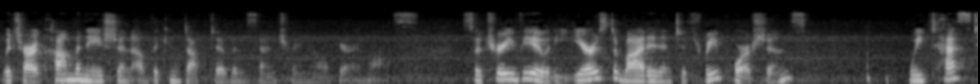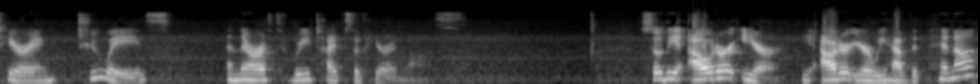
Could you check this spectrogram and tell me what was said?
which are a combination of the conductive and sensory neural hearing loss. So to review, the ear is divided into three portions. We test hearing two ways, and there are three types of hearing loss. So the outer ear, the outer ear, we have the pinna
